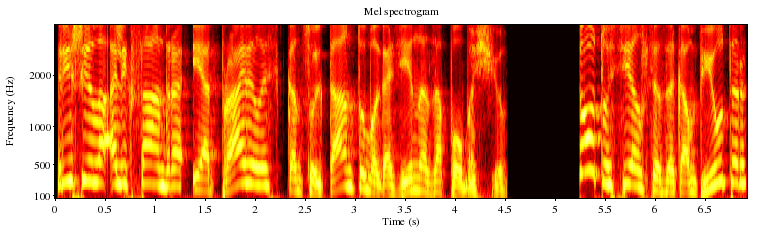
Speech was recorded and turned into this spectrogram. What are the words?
решила Александра и отправилась к консультанту магазина за помощью. Тот уселся за компьютер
